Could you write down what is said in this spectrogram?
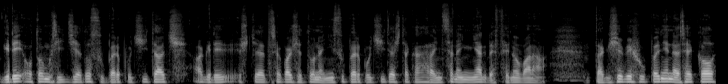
kdy o tom říct, že je to superpočítač a kdy ještě třeba, že to není superpočítač, tak ta hranice není nějak definovaná. Takže bych úplně neřekl,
